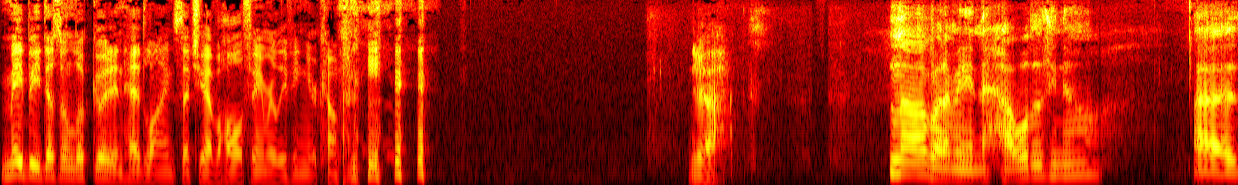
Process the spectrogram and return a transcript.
maybe it doesn't look good in headlines that you have a Hall of Famer leaving your company. yeah. No, but I mean, how old is he now? Uh,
